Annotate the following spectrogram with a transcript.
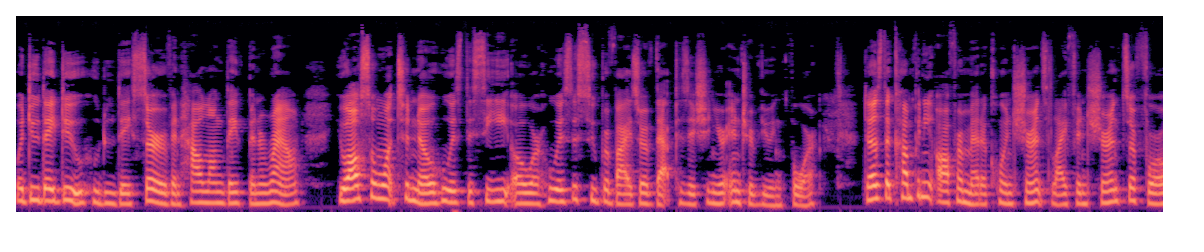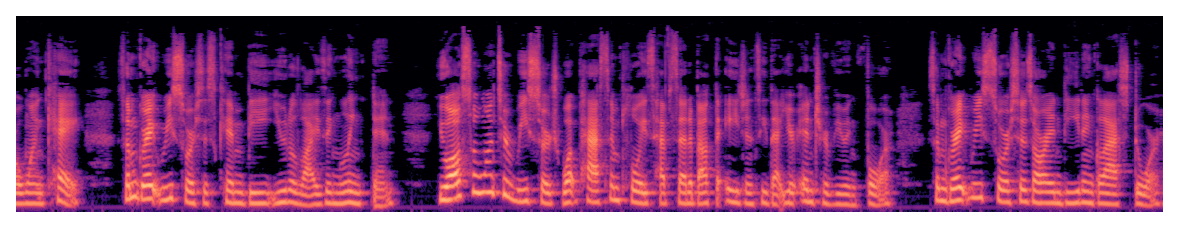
What do they do? Who do they serve? And how long they've been around. You also want to know who is the CEO or who is the supervisor of that position you're interviewing for. Does the company offer medical insurance, life insurance, or 401k? Some great resources can be utilizing LinkedIn. You also want to research what past employees have said about the agency that you're interviewing for. Some great resources are Indeed and Glassdoor.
